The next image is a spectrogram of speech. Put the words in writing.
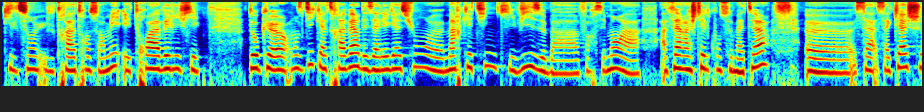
qui sont ultra transformés et 3 à vérifier. Donc euh, on se dit qu'à travers des allégations euh, marketing qui visent bah, forcément à, faire acheter le consommateur, euh, ça, cache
